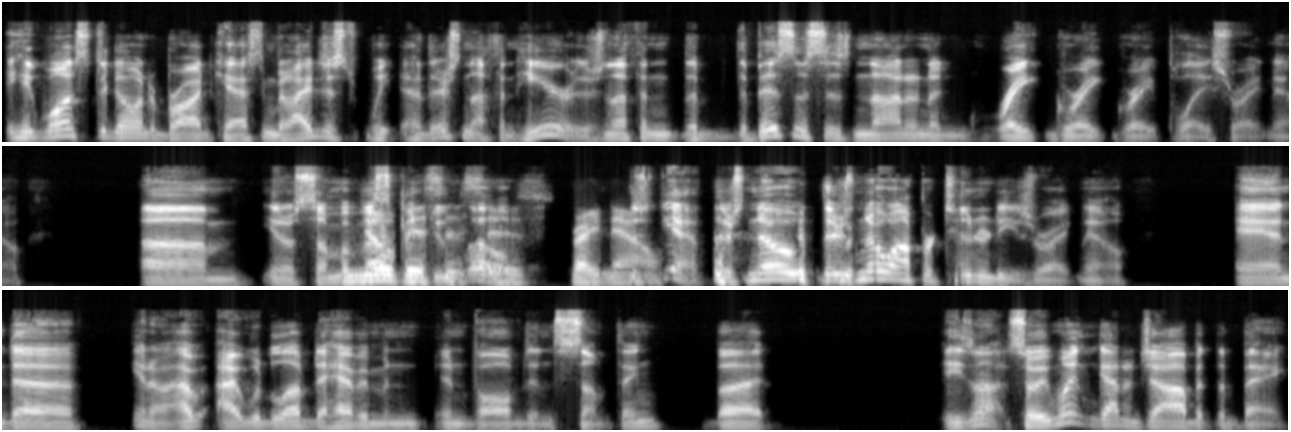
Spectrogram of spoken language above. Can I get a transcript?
he wants to go into broadcasting, but I just we, uh, there's nothing here. There's nothing the the business is not in a great great great place right now. Um, you know, some of no us can do well. right There's- now. yeah, there's no there's no opportunities right now. And uh, you know, I I would love to have him in, involved in something, but he's not. So he went and got a job at the bank.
